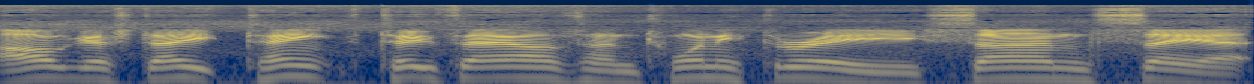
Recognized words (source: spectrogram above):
August 18th, 2023, sunset.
